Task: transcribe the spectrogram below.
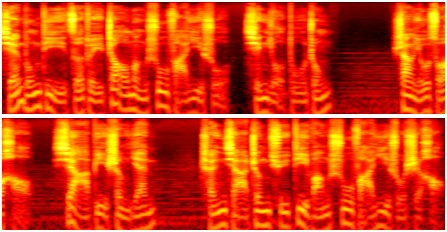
乾隆帝则对赵孟书法艺术情有独钟，上有所好，下必甚焉。臣下争取帝王书法艺术嗜好，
